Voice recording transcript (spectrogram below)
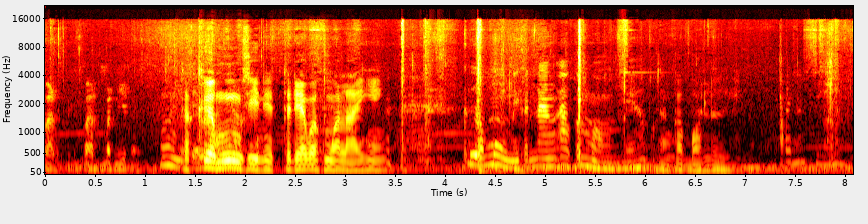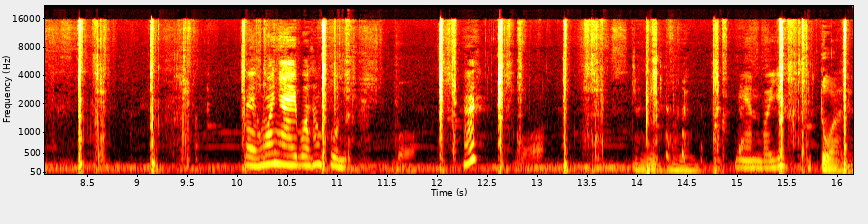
ปัดปัดบัดนี้นะอืมถ้าเครือมุ้งสิเนี่ยแสดงว่าหัวลายแห้งเครื่องมุ่งนี่ก็นั่งเอาก็มองแล้วนั่งก็บอดเลย ใส่หัวใหญ่บ่ทั้งคุณบ่ฮะบ่อันนี้หัวหนึงแม่นบ่เยอะตัวเลย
